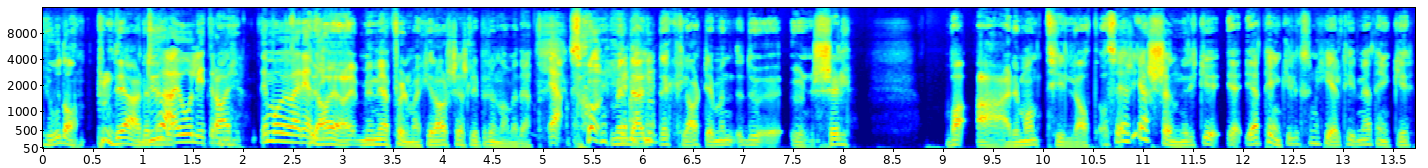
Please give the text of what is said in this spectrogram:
Jo da, det er det. Du er jo litt rar. Det må vi være enige i. ja, men jeg føler meg ikke rar, så jeg slipper unna med det. Ja. Så, men det er, det er klart det, men du, unnskyld. Hva er det man tillater Altså, jeg, jeg skjønner ikke jeg, jeg tenker liksom hele tiden, jeg tenker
